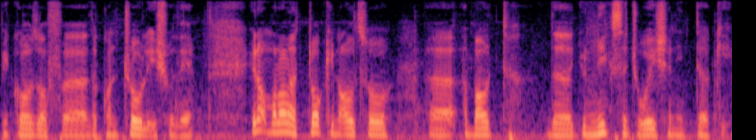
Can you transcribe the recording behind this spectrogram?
because of uh, the control issue there. You know, Malana talking also uh, about the unique situation in Turkey.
